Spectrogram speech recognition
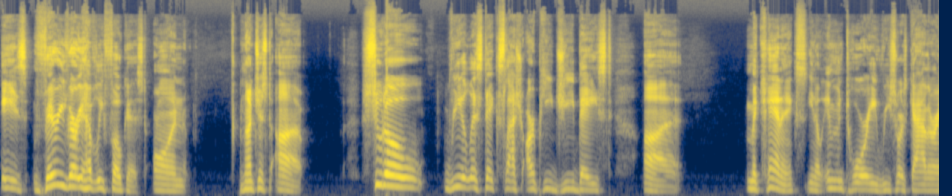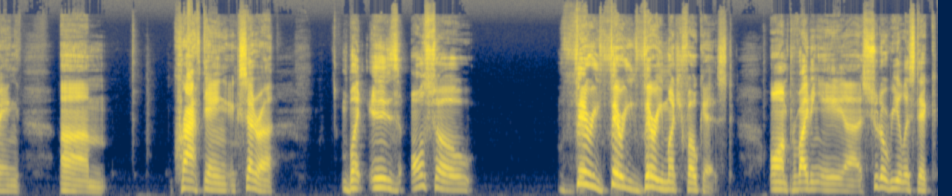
is very very heavily focused on not just uh pseudo realistic slash RPG based uh mechanics, you know, inventory, resource gathering, um crafting, etc., but is also very, very, very much focused on providing a uh, pseudo realistic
